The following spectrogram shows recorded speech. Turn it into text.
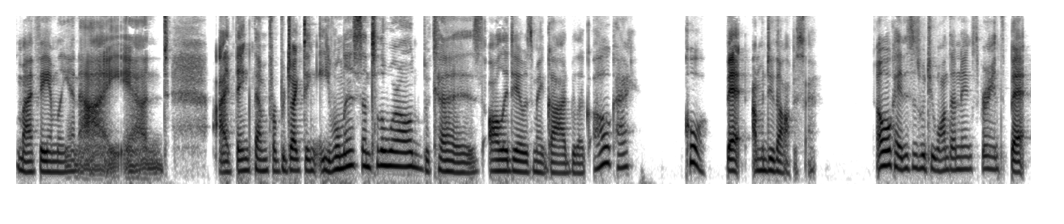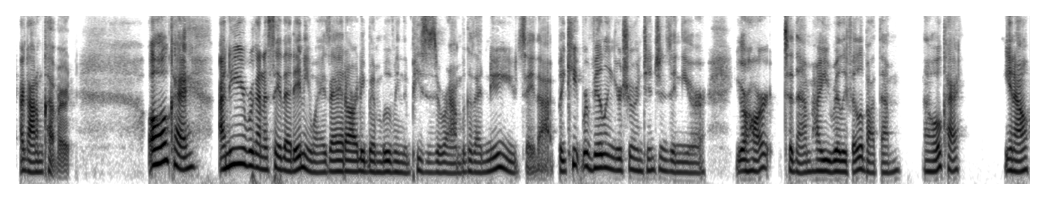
my family and I. And I thank them for projecting evilness into the world because all it did was make God be like, oh, okay, cool. Bet I'm to do the opposite. Oh, okay, this is what you want them to experience. Bet I got them covered. Oh, okay. I knew you were gonna say that anyways. I had already been moving the pieces around because I knew you'd say that. But keep revealing your true intentions in your your heart to them, how you really feel about them. Oh, okay. You know?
